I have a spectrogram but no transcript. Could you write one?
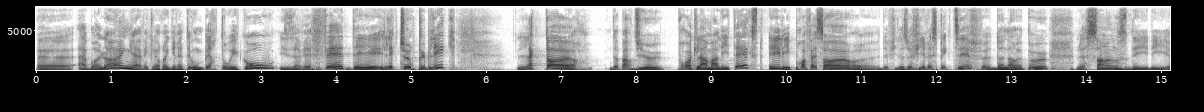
à Bologne, avec le regretté Umberto Eco, ils avaient fait des lectures publiques. L'acteur Depardieu proclamant les textes et les professeurs euh, de philosophie respectifs euh, donnant un peu le sens des, des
